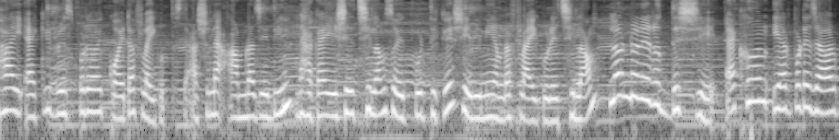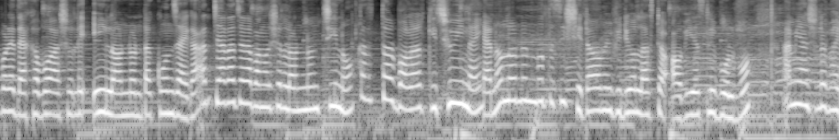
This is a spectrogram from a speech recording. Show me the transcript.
ভাই, একই ড্রেস পরে হয় কয়টা ফ্লাই করতেছে? আসলে আমরা যেদিন ঢাকায় এসেছিলাম সৈয়দপুর থেকে, সেদিনই আমরা ফ্লাই করেছিলাম। লন্ডনের উদ্দেশ্যে। এখন এয়ারপোর্টে যাওয়ার পরে দেখাবো আসলে এই লন্ডনটা কোন জায়গা। আর যারা যারা বাংলাদেশের লন্ডন চিনো, তাদের তো আর বলার কিছুই নাই। কেন লন্ডন বলতেছি সেটাও আমি ভিডিও লাস্টে অবভিয়াসলি বলব। আমি আসলে ভাই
